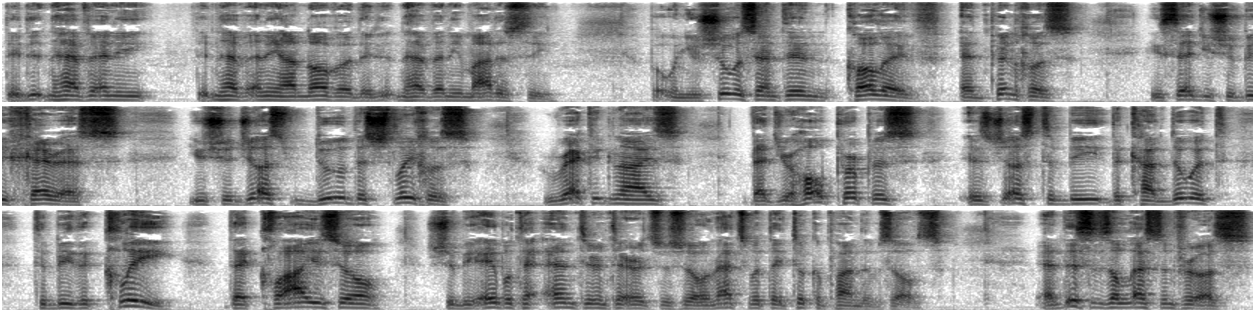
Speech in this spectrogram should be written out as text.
They didn't have any didn't have any hanova. They didn't have any modesty. But when Yeshua sent in Kolev and Pinchas, he said you should be cheres. You should just do the shlichus. Recognize that your whole purpose is just to be the conduit, to be the kli, that Klal Yisrael should be able to enter into Eretz Yisrael, and that's what they took upon themselves. And this is a lesson for us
